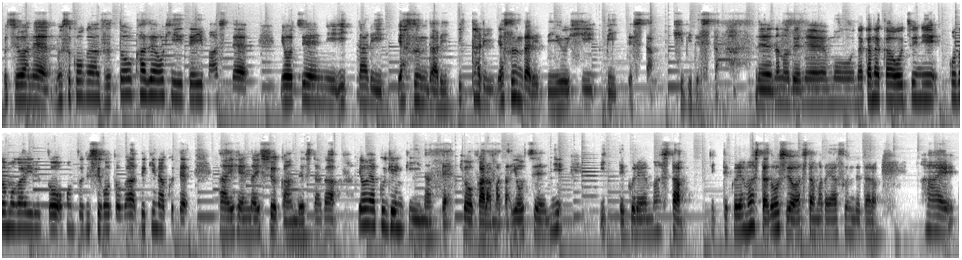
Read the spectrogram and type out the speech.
うちはね、息子がずっと風邪をひいていまして、幼稚園に行ったり、休んだり、行ったり、休んだりっていう日々でした。日々でした。ね、なのでね、もうなかなかお家に子供がいると本当に仕事ができなくて大変な1週間でしたが、ようやく元気になって今日からまた幼稚園に行ってくれました。行ってくれました。どうしよう、明日また休んでたら。はい。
